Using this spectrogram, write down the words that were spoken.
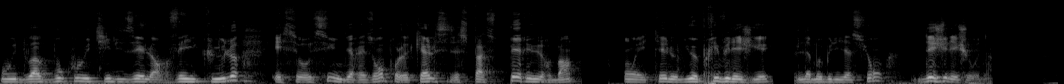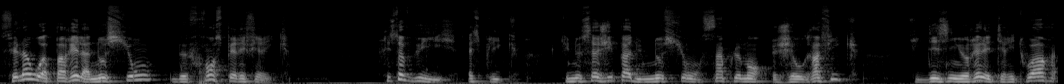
où ils doivent beaucoup utiliser leurs véhicules, et c'est aussi une des raisons pour lesquelles ces espaces périurbains ont été le lieu privilégié de la mobilisation des Gilets jaunes. C'est là où apparaît la notion de France périphérique. Christophe Guilly explique qu'il ne s'agit pas d'une notion simplement géographique qui désignerait les territoires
